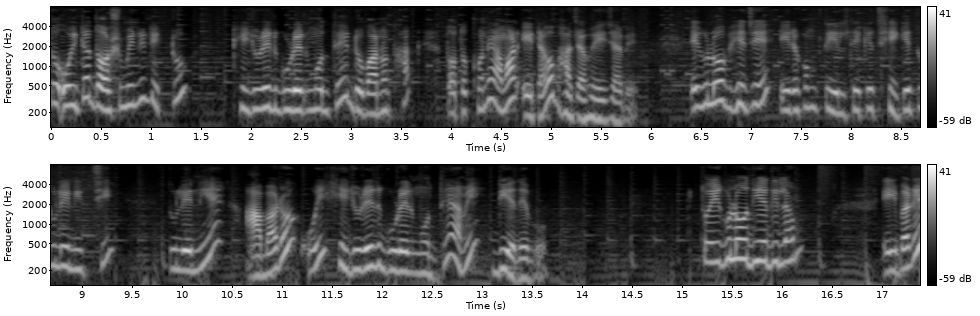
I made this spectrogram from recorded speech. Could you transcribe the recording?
তো ওইটা দশ মিনিট একটু খেজুরের গুড়ের মধ্যে ডোবানো থাক ততক্ষণে আমার এটাও ভাজা হয়ে যাবে। এগুলো ভেজে এরকম তেল থেকে ছেঁকে তুলে নিচ্ছি। তুলে নিয়ে আবারও ওই খেজুরের গুড়ের মধ্যে আমি দিয়ে দেব। তো এগুলোও দিয়ে দিলাম। এইবারে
